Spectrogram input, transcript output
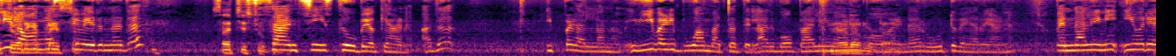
ഇനി ലോങ്ങസ്റ്റ് വരുന്നത് സാഞ്ചി സ്തൂപയൊക്കെയാണ് അത് ഇപ്പോഴല്ല ഈ വഴി പോവാൻ പറ്റത്തില്ല. അത് ഭോപ്പാലിൽ നിന്നാണ് പോവേണ്ട റൂട്ട് വേറെയാണ്. അപ്പൊ എന്തായാലും ഇനി ഈ ഒരു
